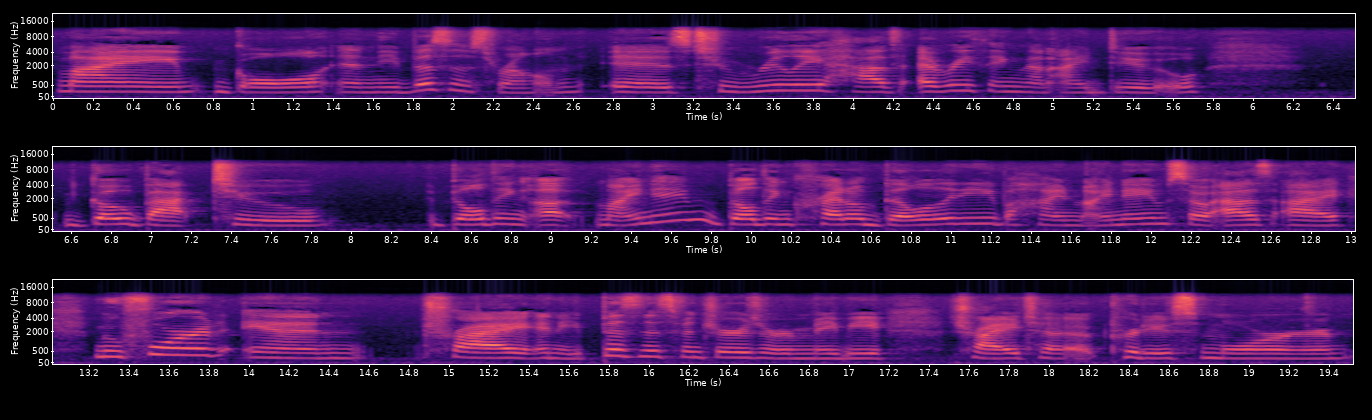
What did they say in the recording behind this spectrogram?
my goal in the business realm is to really have everything that I do go back to building up my name, building credibility behind my name. So as I move forward and try any business ventures or maybe try to produce more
